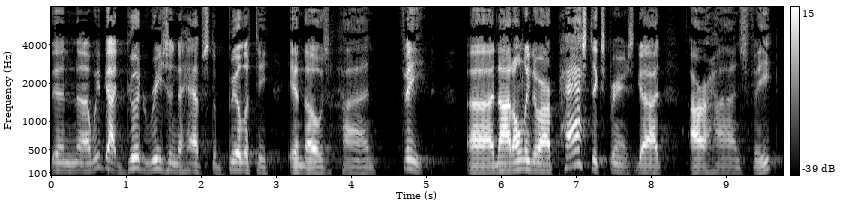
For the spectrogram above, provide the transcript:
then uh, we've got good reason to have stability in those hind feet. Uh, not only do our past experience guide our hinds feet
